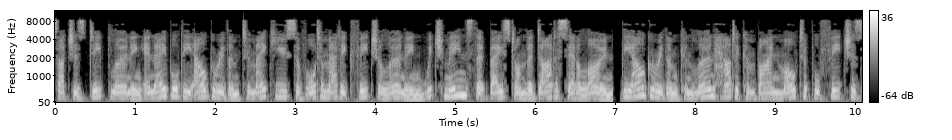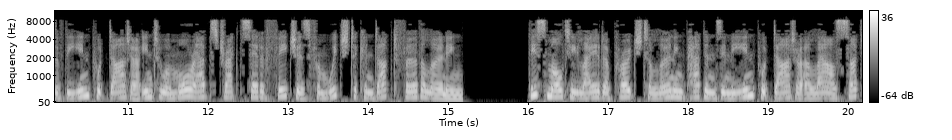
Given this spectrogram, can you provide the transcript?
such as deep learning enable the algorithm to make use of automatic feature learning which means that based on the dataset alone, the algorithm can learn how to combine multiple features of the input data into a more abstract set of features from which to conduct further learning. This multi-layered approach to learning patterns in the input data allows such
